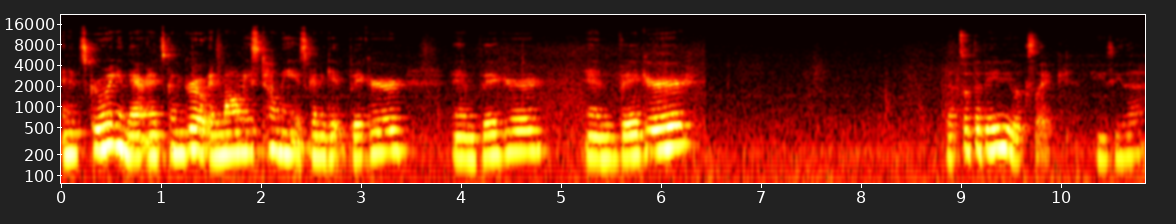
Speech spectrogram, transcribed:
And it's growing in there and it's going to grow. And mommy's tummy is going to get bigger and bigger and bigger. That's what the baby looks like. Can you see that?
